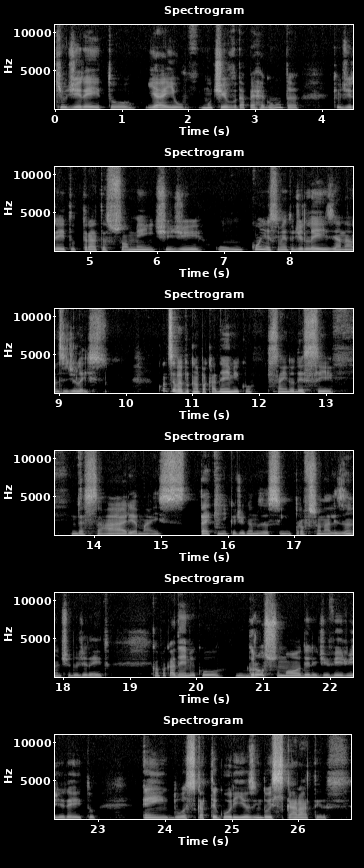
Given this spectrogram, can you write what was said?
que o direito, e aí o motivo da pergunta, que o direito trata somente de um conhecimento de leis e análise de leis. Quando você vai para o campo acadêmico, saindo desse, dessa área mais técnica, digamos assim, profissionalizante do direito, o campo acadêmico, grosso modo, ele divide o direito em duas categorias, em dois caráteres,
